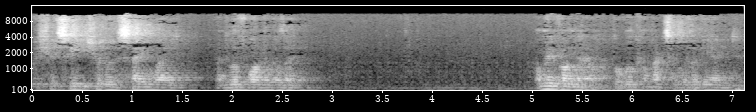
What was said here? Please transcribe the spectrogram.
We should see each other the same way and love one another. I'll move on now, but we'll come back to love at the end.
